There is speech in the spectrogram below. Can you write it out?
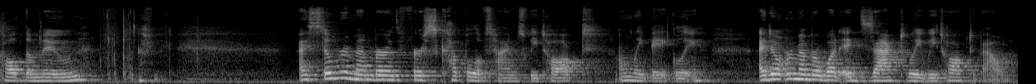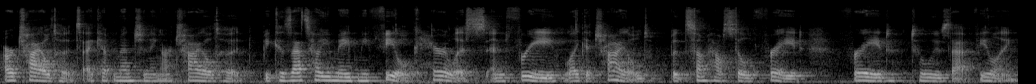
called The Moon. I still remember the first couple of times we talked, only vaguely. I don't remember what exactly we talked about. Our childhoods. I kept mentioning our childhood because that's how you made me feel careless and free, like a child, but somehow still afraid, afraid to lose that feeling.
